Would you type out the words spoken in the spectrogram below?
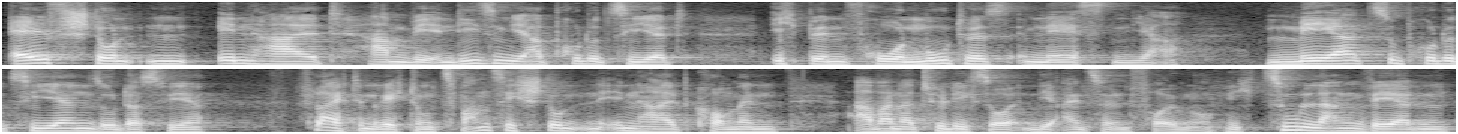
Elf Stunden Inhalt haben wir in diesem Jahr produziert. Ich bin frohen Mutes, im nächsten Jahr mehr zu produzieren, sodass wir vielleicht in Richtung 20 Stunden Inhalt kommen. Aber natürlich sollten die einzelnen Folgen auch nicht zu lang werden,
